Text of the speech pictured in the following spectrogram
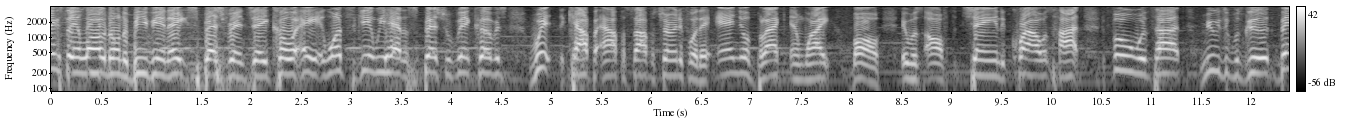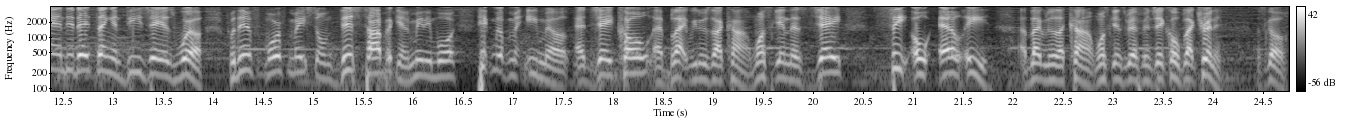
Thanks staying logged on to BVNH, best friend J. Cole. Hey, once again, we had a special event coverage with the Kappa Alpha Psi fraternity for the annual Black and White Ball. It was off the chain. The crowd was hot. The food was hot. Music was good. Band did their thing and DJ as well. For the more information on this topic and many more, hit me up in my email at jcole at blackvideonews.com. Once again, that's J C O L E at blackvideonews.com. Once again, it's best friend J. Cole, Black Trending. Let's go.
